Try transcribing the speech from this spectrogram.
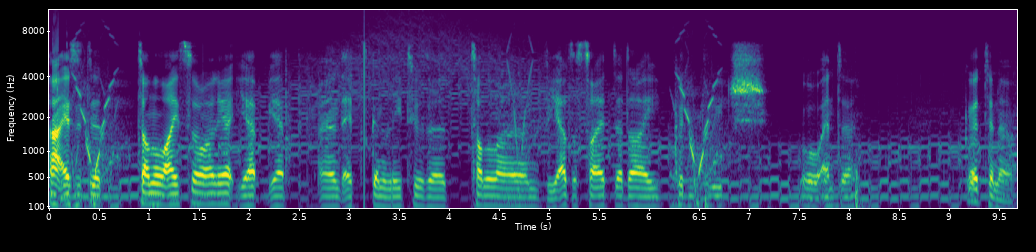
Ah, is it the tunnel I saw earlier? Yep, yep. And it's gonna lead to the tunnel on the other side that I couldn't reach or enter. Good to know.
